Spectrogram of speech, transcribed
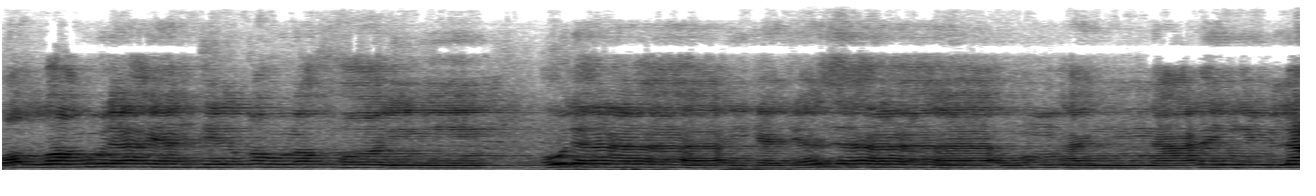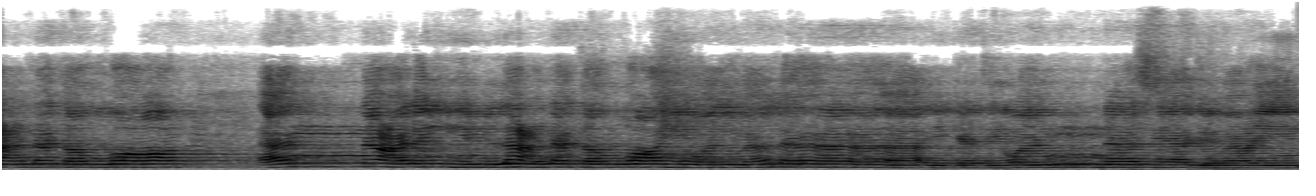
والله لا يهدي القوم الظالمين. أولئك جزاؤهم أن عليهم لعنة الله أن عليهم لعنة الله والملائكة والناس أجمعين.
